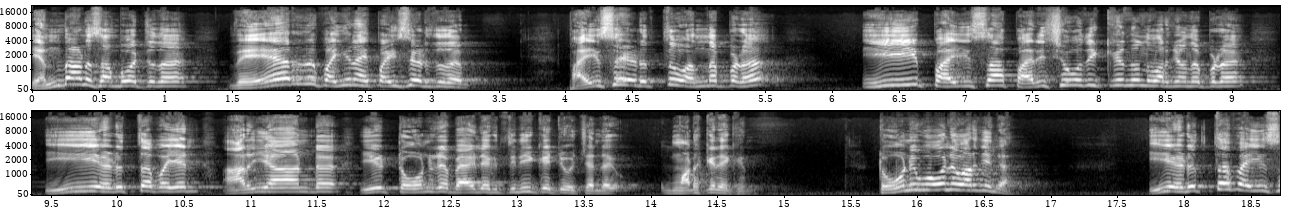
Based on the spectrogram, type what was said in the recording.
എന്താണ് സംഭവിച്ചത്? വേറൊരു പയ്യനായി പൈസ എടുത്തത്. പൈസ എടുത്ത് വന്നപ്പോൾ ഈ പൈസ പരിശോധിക്കുന്നു എന്ന് പറഞ്ഞു വന്നപ്പോൾ ഈ എടുത്ത പയ്യൻ അറിയാണ്ട് ഈ ടോണിന്റെ ബാഗിലേക്ക് തിരികെ കയറ്റി വെച്ചു എന്റെ മടക്കിലേക്ക്. ടോണി പോലും അറിഞ്ഞില്ല. ഈ എടുത്ത പൈസ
